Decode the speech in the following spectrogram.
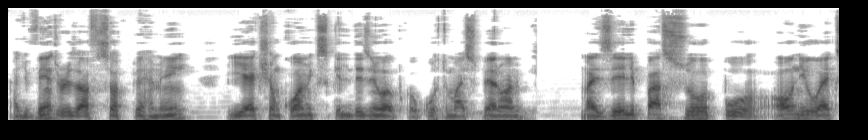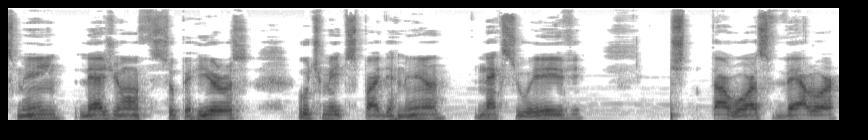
Adventures of Superman e Action Comics que ele desenhou, porque eu curto mais Super-Homem mas ele passou por All New X-Men, Legion of Superheroes, Ultimate Spider-Man, Next Wave, Star Wars Valor,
